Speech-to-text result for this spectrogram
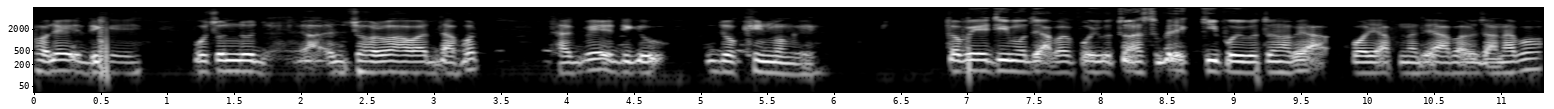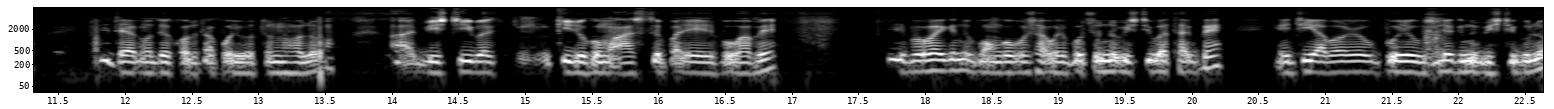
ফলে এদিকে প্রচণ্ড ঝড়ো হাওয়ার দাপট থাকবে এদিকে দক্ষিণবঙ্গে। তবে এটির মধ্যে আবার পরিবর্তন আসতে পারে। কী পরিবর্তন হবে পরে আপনাদের আবারও জানাব। এটার মধ্যে কতটা পরিবর্তন হলো আর বৃষ্টি বা কীরকম আসতে পারে এর প্রভাবে। এর প্রভাবে কিন্তু বঙ্গোপসাগরে প্রচণ্ড বৃষ্টিপাত থাকবে। এটি আবার উপরে উঠলে কিন্তু বৃষ্টিগুলো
